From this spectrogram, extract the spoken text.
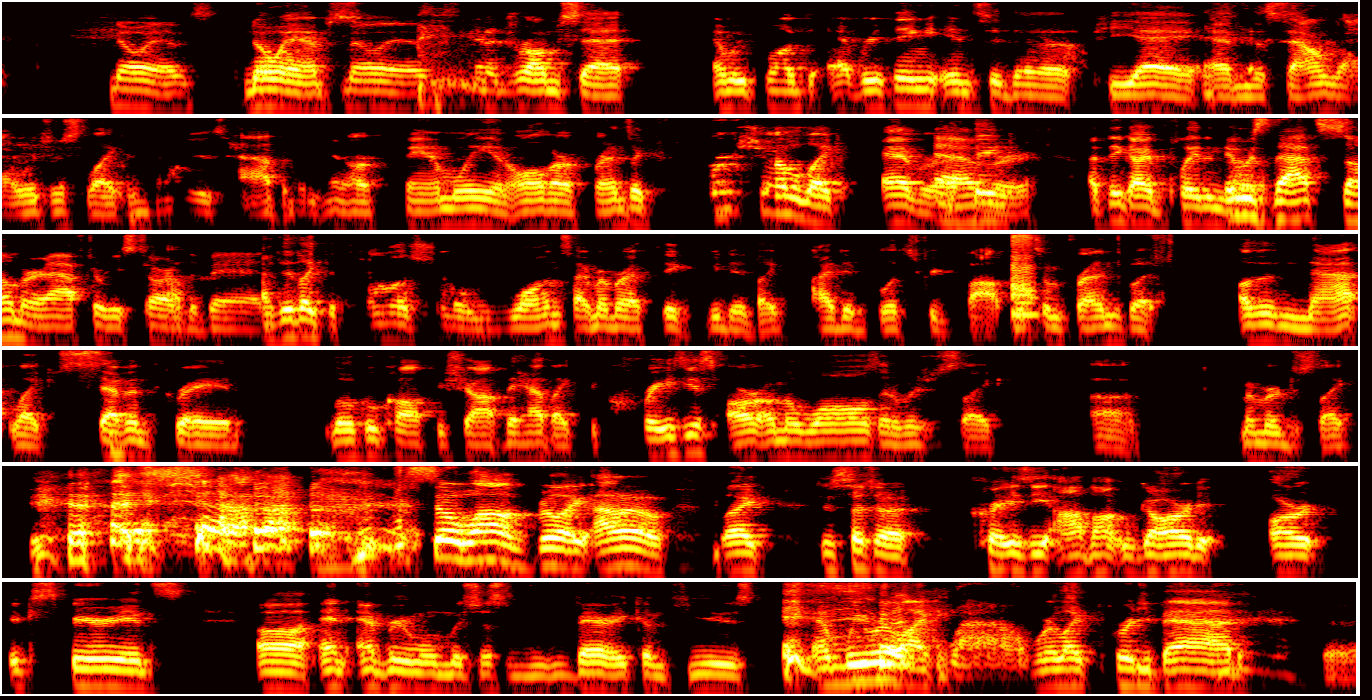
no amps no amps, no amps and a drum set. And we plugged everything into the PA, and the sound guy was just like, "What is happening?" And our family and all of our friends, like first show like ever. I think I think I played in. The, it was that summer after we started the band. I did like the talent show once. I remember I think we did like I did Blitzkrieg Bop with some friends, but other than that, like seventh grade, local coffee shop, they had like the craziest art on the walls, and it was just like uh remember just like so wild for like, I don't know, like just such a crazy avant-garde art experience. Uh, and everyone was just very confused. And we were like, wow, we're like pretty bad.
